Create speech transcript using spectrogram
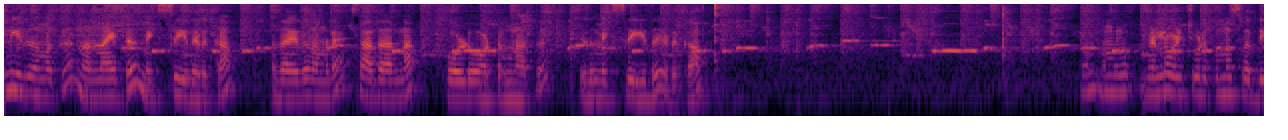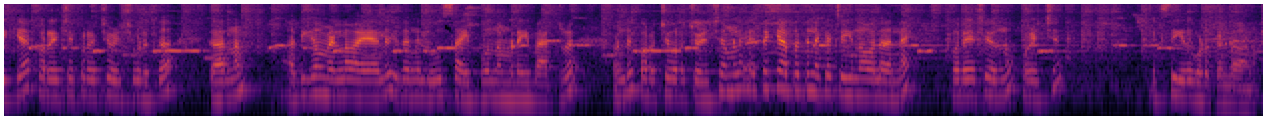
ഇനി ഇത് നമുക്ക് നന്നായിട്ട് മിക്സ് ചെയ്തെടുക്കാം. അതായത് നമ്മുടെ സാധാരണ കോൾഡ് വാട്ടറിനകത്ത് ഇത് മിക്സ് ചെയ്ത് എടുക്കാം. അപ്പം നമ്മൾ വെള്ളം ഒഴിച്ചു കൊടുക്കുമ്പോൾ ശ്രദ്ധിക്കുക. കുറേശ്ശെ കുറേശ്ശെ ഒഴിച്ചു കൊടുക്കുക. കാരണം അധികം വെള്ളമായാൽ ഇതങ്ങ് പോകും നമ്മുടെ ഈ ബാറ്റർ ഉണ്ട് കുറച്ച് കുറച്ച് ഒഴിച്ച് നമ്മൾ ഏത്തക്ക അപ്പത്തിനൊക്കെ ചെയ്യുന്ന പോലെ തന്നെ കുറേശ്ശെ ഒന്ന് ഒഴിച്ച് മിക്സ് ചെയ്ത് കൊടുക്കേണ്ടതാണ്.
